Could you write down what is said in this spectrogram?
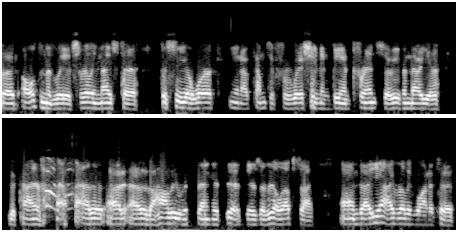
but ultimately, it's really nice to to see your work, you know, come to fruition and be in print. So even though you you're kind of out of out, out of the Hollywood thing. It, it, there's a real upside, and uh, yeah, I really wanted to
